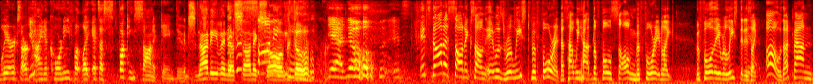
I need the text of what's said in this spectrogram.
the lyrics are You- kind of corny, but like it's a fucking Sonic game, dude. It's not even a It's a Sonic, Sonic song, game. though. Yeah, no. It's It's not a Sonic song. It was released before it. That's how we had the full song before it, like, before they released it. It's Yeah. like, oh, that band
